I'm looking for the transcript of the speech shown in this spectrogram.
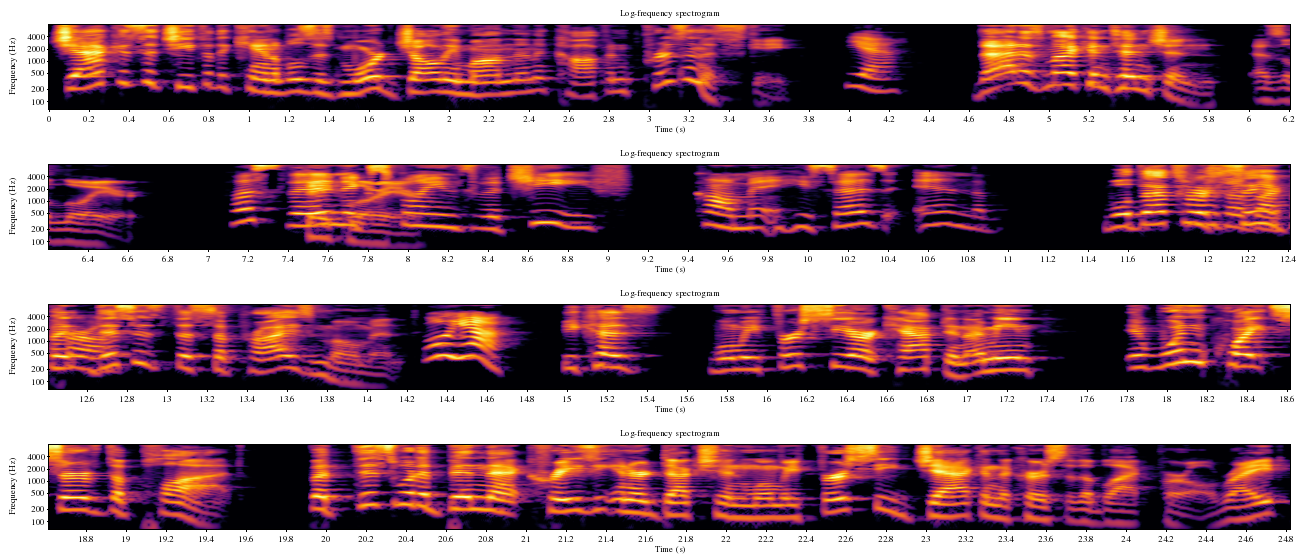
Jack as the chief of the cannibals is more Jolly Mon than the coffin prison escape. Yeah. That is my contention as a lawyer. Plus, then explains the chief comment he says in the. Well, that's what I'm saying, but Pearl. this is the surprise moment. Well, yeah. Because when we first see our captain, I mean, it wouldn't quite serve the plot, but this would have been that crazy introduction when we first see Jack in the Curse of the Black Pearl, right?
